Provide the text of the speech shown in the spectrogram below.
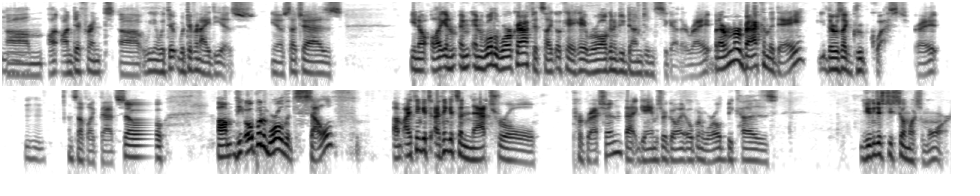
Mhm. um, on, on different uh, you know, with with different ideas, you know, such as you know, like in, in, in World of Warcraft, it's like okay, hey, we're all going to do dungeons together, right? But I remember back in the day, there was like group quest, right, Mhm. and stuff like that. So, um, the open world itself, um, I think it's I think it's a natural progression that games are going open world because you can just do so much more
